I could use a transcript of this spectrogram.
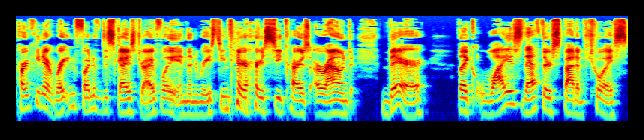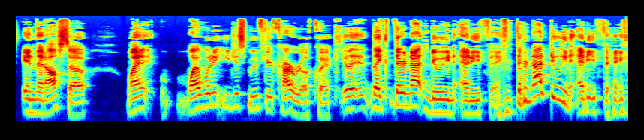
parking it right in front of this guy's driveway, and then racing their RC cars around there. Like, why is that their spot of choice? And then also, why why wouldn't you just move your car real quick? Like, they're not doing anything. They're not doing anything.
